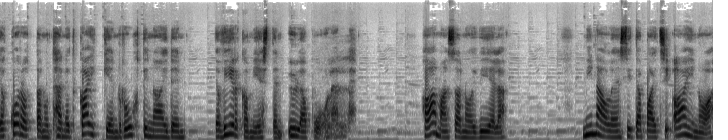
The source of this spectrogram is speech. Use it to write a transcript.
ja korottanut hänet kaikkien ruhtinaiden ja virkamiesten yläpuolelle. Haaman sanoi vielä, minä olen sitä paitsi ainoa,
